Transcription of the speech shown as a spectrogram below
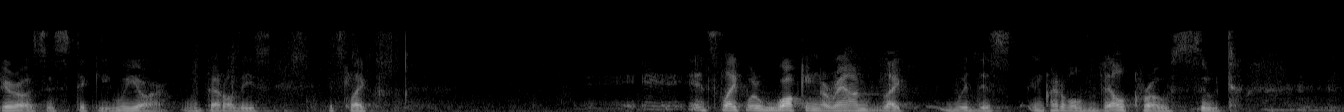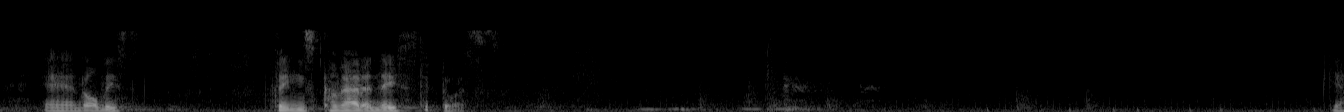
Eros is sticky. We are. We've got all these. It's like it's like we're walking around like with this incredible Velcro suit, and all these things come out and they stick to us. Yeah.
